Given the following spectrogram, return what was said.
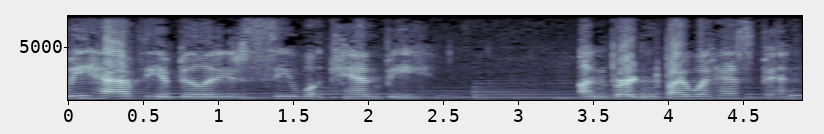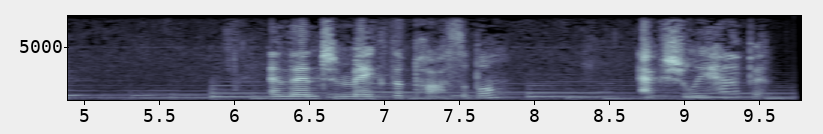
We have the ability to see what can be, unburdened by what has been, and then to make the possible actually happen.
